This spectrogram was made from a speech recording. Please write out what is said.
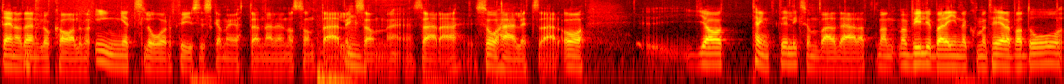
den och den lokalen och inget slår fysiska möten eller något sånt där. Mm. Liksom, mm. så, här, så härligt. Så här. Och jag tänkte liksom bara där att man, man vill ju bara in och kommentera, vad då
